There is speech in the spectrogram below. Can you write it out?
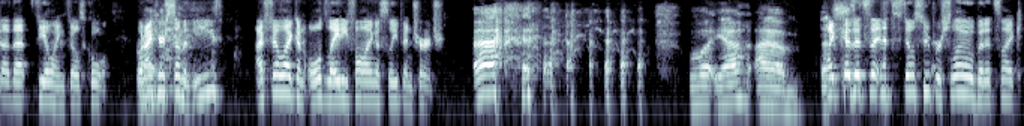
uh, that feeling feels cool. When I hear some of these, I feel like an old lady falling asleep in church. Uh, well, yeah. Um, that's, Like because it's it's still super slow, but it's like.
